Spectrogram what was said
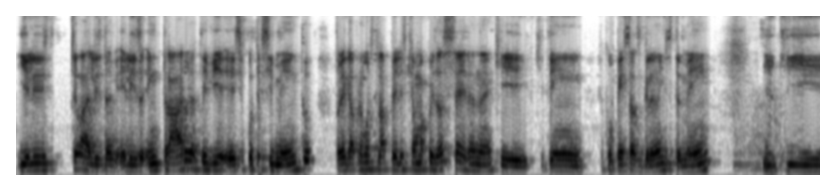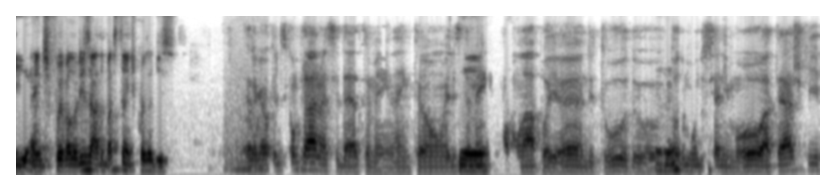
e eles, sei lá, eles, eles entraram, já teve esse acontecimento. Foi legal para mostrar para eles que é uma coisa séria, né? Que, que tem recompensas grandes também e que a gente foi valorizado bastante por causa disso. É legal que eles compraram essa ideia também, né? Então eles também estavam lá apoiando e tudo, Uhum. todo mundo se animou, até acho que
